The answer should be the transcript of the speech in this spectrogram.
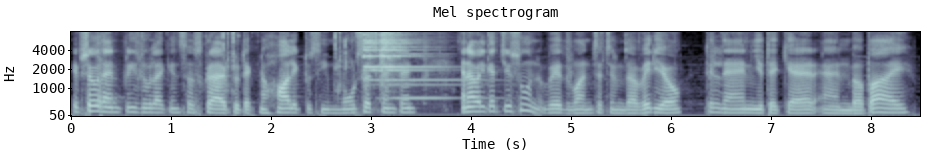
If so, then please do like and subscribe to Technoholic to see more such content. And I will catch you soon with one such another video. Till then, you take care and bye bye.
